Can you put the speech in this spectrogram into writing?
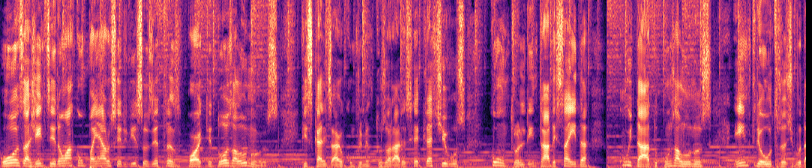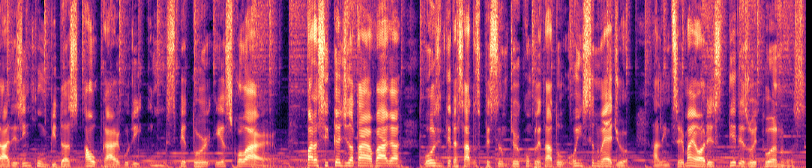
os agentes irão acompanhar os serviços de transporte dos alunos, fiscalizar o cumprimento dos horários recreativos, controle de entrada e saída, cuidado com os alunos, entre outras atividades incumbidas ao cargo de inspetor escolar. Para se candidatar à vaga, os interessados precisam ter completado o ensino médio, além de ser maiores de 18 anos.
